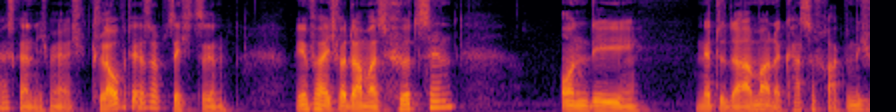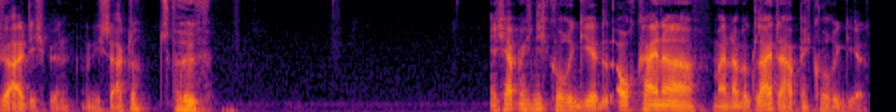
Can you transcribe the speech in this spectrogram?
weiß gar nicht mehr. Ich glaube, der ist ab 16. Auf jeden Fall, ich war damals 14 und die nette Dame an der Kasse fragte mich, wie alt ich bin. Und ich sagte, 12. Ich habe mich nicht korrigiert. Auch keiner meiner Begleiter hat mich korrigiert.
